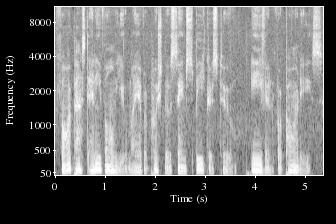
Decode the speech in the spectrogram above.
far past any volume I ever pushed those same speakers to, even for parties.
